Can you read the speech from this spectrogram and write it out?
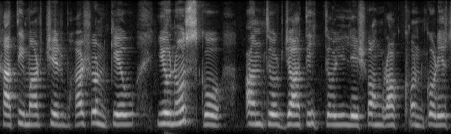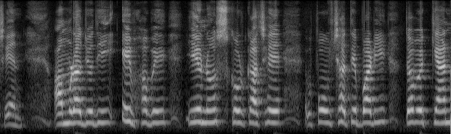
সাতই মার্চের ভাষণকেও ইউনেস্কো আন্তর্জাতিক দলিলে সংরক্ষণ করেছেন। আমরা যদি এভাবে ইউনেস্কোর কাছে পৌঁছাতে পারি, তবে কেন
